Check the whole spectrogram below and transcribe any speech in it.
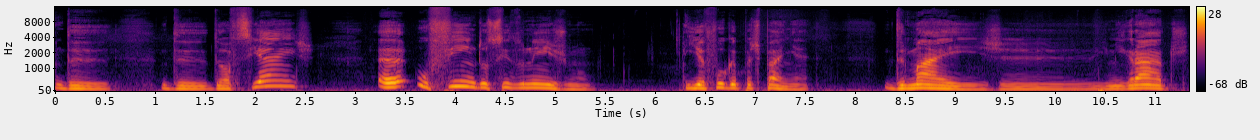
de, de, de oficiais, eh, o fim do sidonismo e a fuga para a Espanha de mais eh, imigrados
